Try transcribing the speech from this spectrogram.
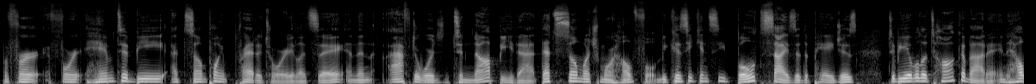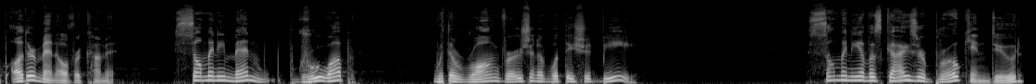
But for for him to be at some point predatory, let's say, and then afterwards to not be that, that's so much more helpful because he can see both sides of the pages to be able to talk about it and help other men overcome it. So many men grew up with the wrong version of what they should be. So many of us guys are broken, dude.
